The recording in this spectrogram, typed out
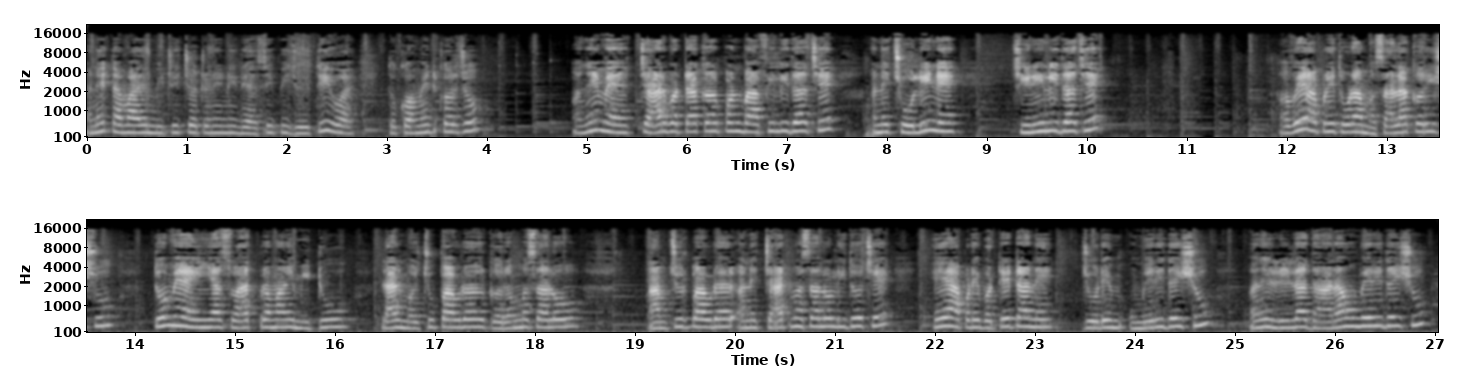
અને તમારે મીઠી ચટણીની રેસીપી જોઈતી હોય, તો કમેન્ટ કરજો. અને મેં ચાર બટાકા પણ બાફી લીધા છે અને છોલીને છીણી લીધા છે. હવે આપણે થોડા મસાલા કરીશું. તો મેં અહીંયા સ્વાદ પ્રમાણે મીઠું, લાલ મરચું પાવડર, ગરમ મસાલો, આમચૂર પાવડર અને ચાટ મસાલો લીધો છે. એ આપણે બટેટાને જોડે ઉમેરી દઈશું અને લીલા ધાણા ઉમેરી દઈશું.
